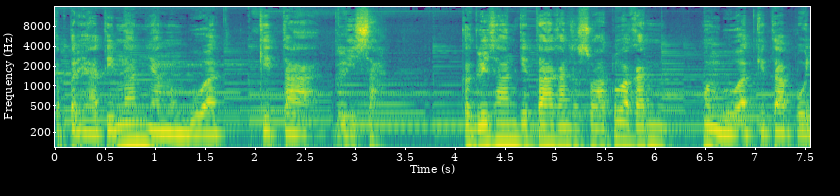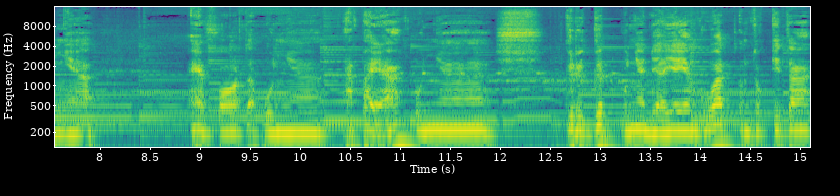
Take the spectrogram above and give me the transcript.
Keprihatinan yang membuat kita gelisah. Kegelisahan kita akan sesuatu akan membuat kita punya effort, punya apa ya, punya greget, punya daya yang kuat untuk kita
